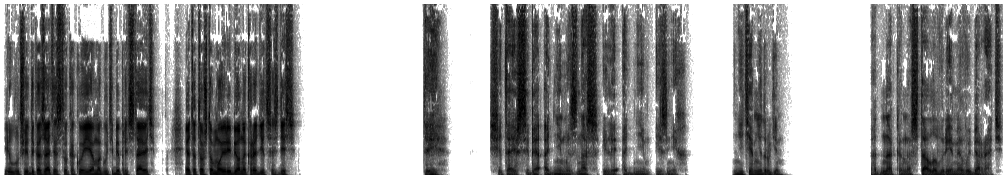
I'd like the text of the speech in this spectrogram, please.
И лучшее доказательство, какое я могу тебе представить, это то, что мой ребенок родится здесь. Ты считаешь себя одним из нас или одним из них? Ни тем, ни другим. Однако настало время выбирать.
